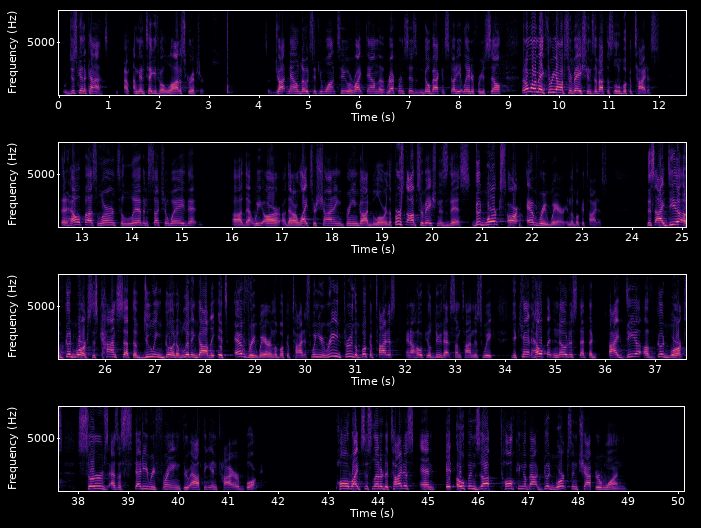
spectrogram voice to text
We're just going to kind of, I'm, I'm going to take you through a lot of scripture. So jot down notes if you want to, or write down the references and go back and study it later for yourself. But I want to make three observations about this little book of Titus that help us learn to live in such a way that uh, that we are that our lights are shining, bringing God glory. The first observation is this: good works are everywhere in the book of Titus. This idea of good works, this concept of doing good, of living godly, it's everywhere in the book of Titus. When you read through the book of Titus, and I hope you'll do that sometime this week, you can't help but notice that the idea of good works serves as a steady refrain throughout the entire book. Paul writes this letter to Titus and it opens up talking about good works in chapter 1.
